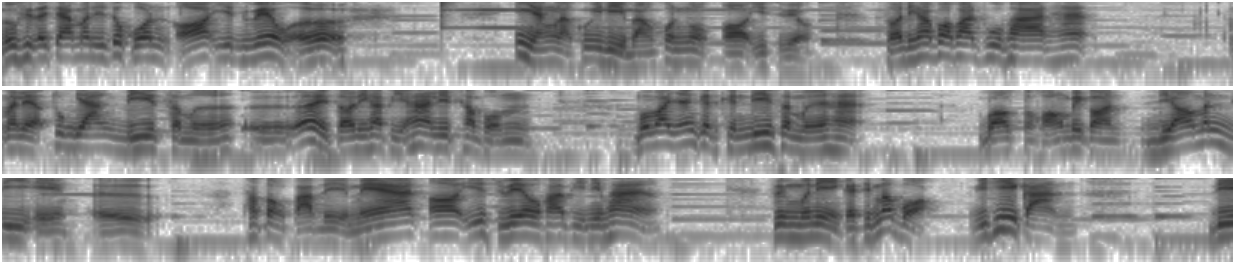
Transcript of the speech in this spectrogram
ลูกศิษย์อาจารย์มาดีทุกคนอ๋ออิสราเอลเอออีหยังล่ะคุยดีบางคนงงออิสราเอลสวัสดีครับพ่อพานภูพานฮะ มาแล้วทุกอย่างดีเสมอเออเอ้ยสวัสดีครับพี่ห้าลิตรครับผมบอกว่ายังเกิดขึ้นดีเสมอฮะ บอกตัวของไปก่อน เดี๋ยวมันดีเอง เออ ถ้าต้องปรับเลยแมนออิสเอลครับพี่นิพา ซึ่งมื้อนี้ก็สิมาบอกวิธีการ ดี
